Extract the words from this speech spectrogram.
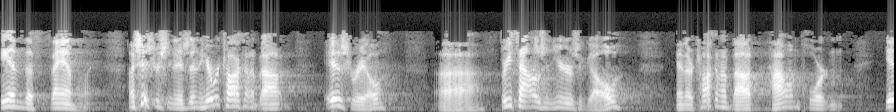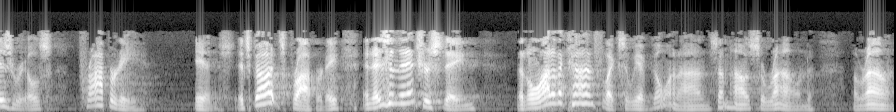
in the family. That's interesting, isn't it? Here we're talking about Israel uh, 3,000 years ago, and they're talking about how important Israel's property is. It's God's property, and isn't it interesting that a lot of the conflicts that we have going on somehow surround around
